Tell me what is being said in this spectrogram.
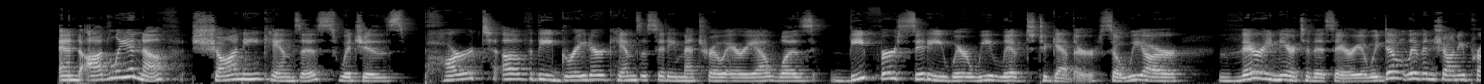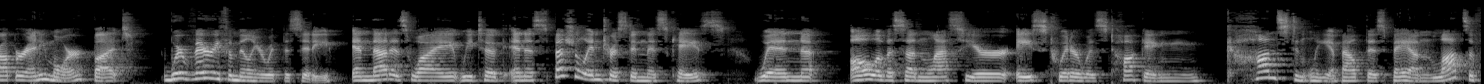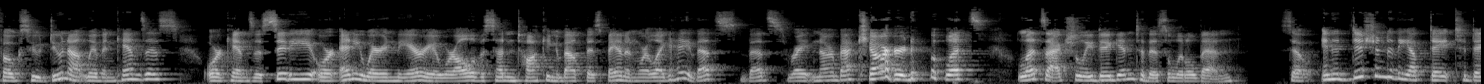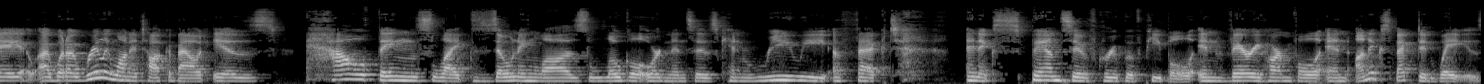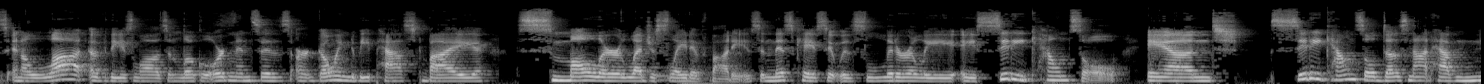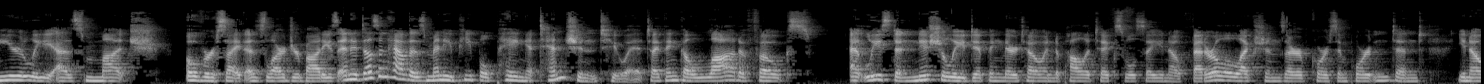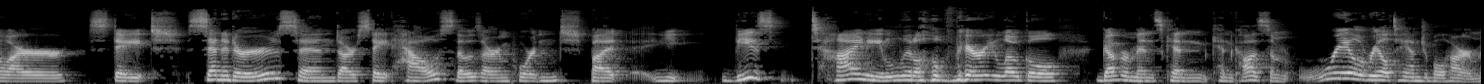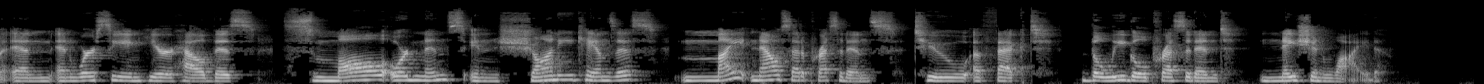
and oddly enough, Shawnee, Kansas, which is part of the greater Kansas City metro area was the first city where we lived together. So we are very near to this area. We don't live in Shawnee proper anymore, but we're very familiar with the city. And that is why we took an especial interest in this case when all of a sudden last year Ace Twitter was talking constantly about this ban. Lots of folks who do not live in Kansas or Kansas City or anywhere in the area were all of a sudden talking about this ban and we're like, "Hey, that's that's right in our backyard. let's let's actually dig into this a little then." So, in addition to the update today, I, what I really want to talk about is how things like zoning laws, local ordinances can really affect an expansive group of people in very harmful and unexpected ways. And a lot of these laws and local ordinances are going to be passed by smaller legislative bodies. In this case, it was literally a city council. And city council does not have nearly as much oversight as larger bodies, and it doesn't have as many people paying attention to it. I think a lot of folks at least initially dipping their toe into politics will say, you know, federal elections are, of course, important, and, you know, our state senators and our state house, those are important, but these tiny little, very local governments can can cause some real real tangible harm and and we're seeing here how this small ordinance in Shawnee, Kansas might now set a precedence to affect the legal precedent nationwide.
